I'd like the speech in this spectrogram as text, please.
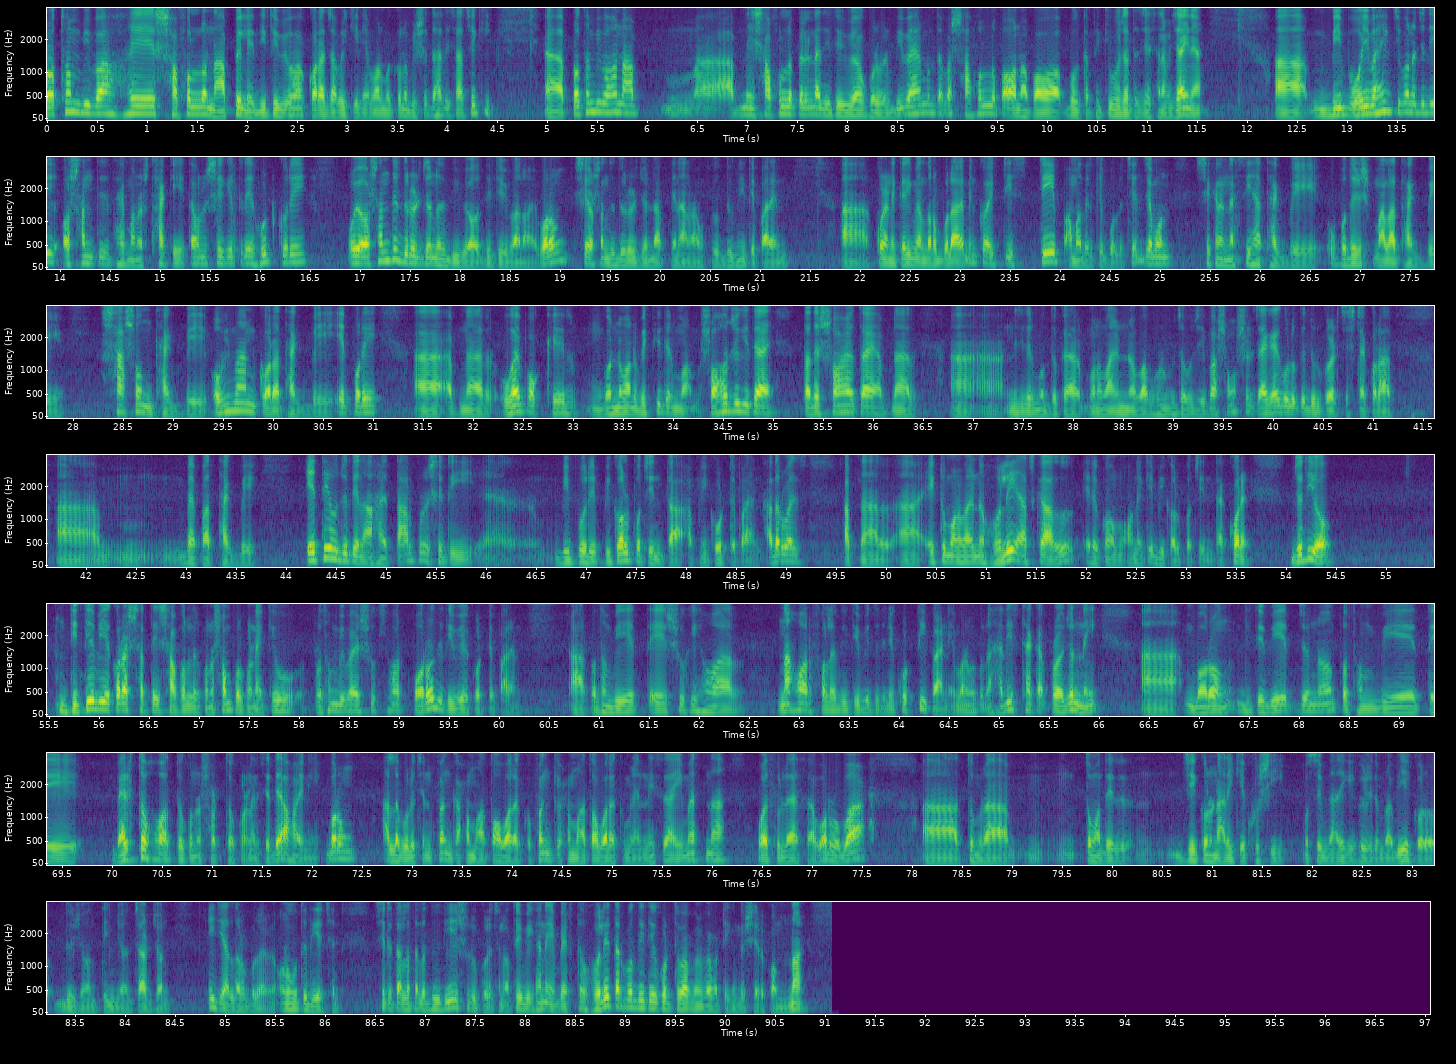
প্রথম বিবাহে সাফল্য না পেলে দ্বিতীয় বিবাহ করা যাবে কি না এমন কোনো বিশুদ্ধ হাদিস আছে কি? প্রথম বিবাহ না আপনি সাফল্য পেলেন না, দ্বিতীয় বিবাহ করবেন। বিবাহের মধ্যে আবার সাফল্য পাওয়া না পাওয়া বলতে আপনি কী বোঝাতে চেয়েছেন আমি জানি না। বৈবাহিক জীবনে যদি অশান্তিতে থাকে, মানুষ থাকে, তাহলে সেক্ষেত্রে হুট করে ওই অশান্তি দূরের জন্য বিবাহ, দ্বিতীয় বিবাহ নয়। বরং সেই অশান্তি দূরের জন্য আপনি নানামুখী উদ্যোগ নিতে পারেন। কোরআন করিম আল্লাহ রব্বুল আলমিন কয়েকটি স্টেপ আমাদেরকে বলেছেন। যেমন, সেখানে নাসিহা থাকবে উপদেশ মালা থাকবে শাসন থাকবে, অভিমান করা থাকবে, এরপরে আপনার উভয় পক্ষের গণ্যমান্য ব্যক্তিদের সহযোগিতায়, তাদের সহায়তায় আপনার নিজেদের মধ্যকার মনোমালিন্য বা ভুল বুঝাবুঝি বা সমস্যার জায়গাগুলোকে দূর করার চেষ্টা করার ব্যাপার থাকবে। এতেও যদি না হয়, তারপরে সেটি বিপরীত বিকল্প চিন্তা আপনি করতে পারেন। আদারওয়াইজ আপনার একটু মনোমালিন্য হলেই আজকাল এরকম অনেকে বিকল্প চিন্তা করেন। যদিও দ্বিতীয় বিয়ে করার সাথে সাফল্যের কোনো সম্পর্ক নেই। কেউ প্রথম বিবাহে সুখী হওয়ার পরও দ্বিতীয় বিয়ে করতে পারেন। আর প্রথম বিয়েতে সুখী হওয়ার, না হওয়ার ফলে দ্বিতীয় বিয়ে তিনি করতেই পারেন এবার কোনো হাদিস থাকার প্রয়োজন নেই। বরং দ্বিতীয় বিয়ের জন্য প্রথম বিয়েতে ব্যর্থ হওয়ার তো কোনো শর্ত কোরআন সে দেওয়া হয়নি। বরং আল্লাহ বলেছেন ফঙ্কা হমা তবরাক ফঙ্কি হমা তবরাক মিনান নিসা ইমাসনা ওয়াসুল্লাহ ওয়ারুবা তোমরা, তোমাদের যে কোনো নারীকে খুশি, মুসলিম নারীকে খুশি তোমরা বিয়ে করো, দুজন, তিনজন, চারজন। এই যে আল্লাহ আলামিন অনুমতি দিয়েছেন, সেটা আল্লাহ তালা দুই দিয়ে শুরু করেছেন, অতএব এখানে ব্যর্থ হলে তারপর দ্বিতীয় করতে পারবেন, ব্যাপারটি কিন্তু সেরকম নয়।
